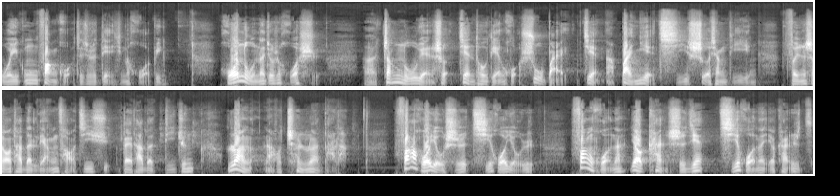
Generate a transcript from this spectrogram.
围攻放火，这就是典型的火兵。火弩呢，就是火矢，呃，张弩远射，箭头点火，数百箭啊，半夜齐射向敌营，焚烧他的粮草积蓄，待他的敌军乱了，然后趁乱打他。发火有时，起火有日。放火呢要看时间，起火呢要看日子，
